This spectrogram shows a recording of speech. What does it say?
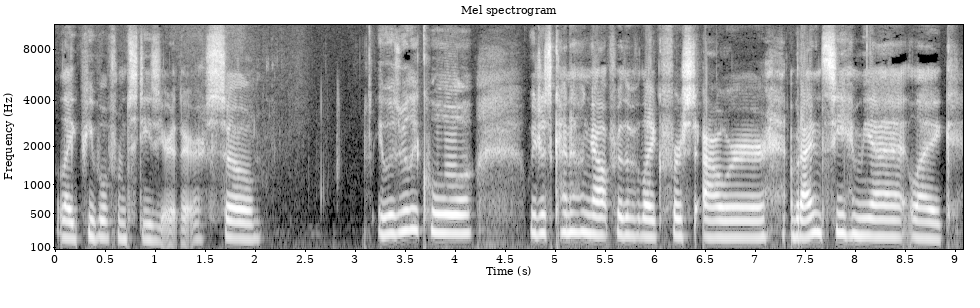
like people from STIIIZY are there. So it was really cool we just kind of hung out for the like first hour, but I didn't see him yet. Like,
